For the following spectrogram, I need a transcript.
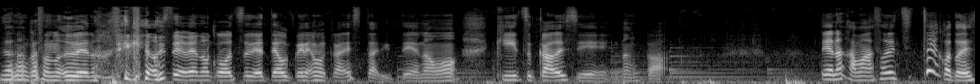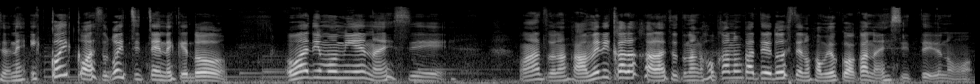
じゃあなんかその上の席の上の子を連れて送り迎えしたりっていうのも気使うしなんか。でなんかまあそういうちっちゃいことですよね。一個一個はすごいちっちゃいんだけど終わりも見えないし、まあ、あとなんかアメリカだからちょっとなんか他の家庭どうしてるのかもよくわかんないしっていうのも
